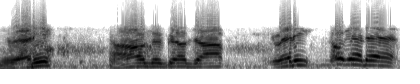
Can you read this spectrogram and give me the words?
You ready? Oh, good girl, drop. You ready? Go get it.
